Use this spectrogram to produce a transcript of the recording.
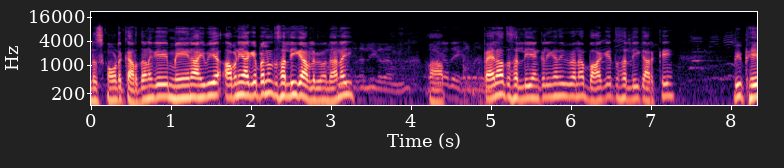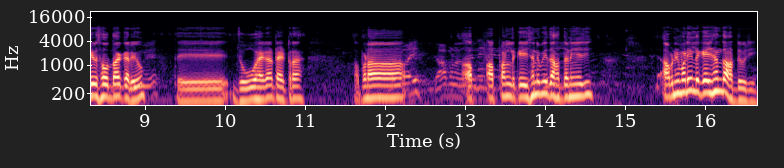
ਡਿਸਕਾਊਂਟ ਕਰ ਦੇਣਗੇ। ਮੇਨ ਆਹੀ ਵੀ ਆਪਣੀ ਆ ਕੇ ਪਹਿਲਾਂ ਤਸੱਲੀ ਕਰ ਲਵੇ ਬੰਦਾ ਹਨਾ ਜੀ? ਤਸੱਲੀ ਕਰਾਉਣੀ ਹਾਂ ਪਹਿਲਾਂ ਤਸੱਲੀ ਅੰਕਲ ਜੀ ਕਹਿੰਦੇ ਵੀ ਪਹਿਲਾਂ ਬਾਹ ਕੇ ਤਸੱਲੀ ਕਰਕੇ ਵੀ ਫੇਰ ਸੌਦਾ ਕਰਿਓ। ਤੇ ਜੋ ਹੈਗਾ ਟਰੈਕਟਰ ਆਪਣਾ ਭਾਈ ਚਾਹ ਬਣਾ ਆਪ- ਆਪਾਂ ਲੋਕੇਸ਼ਨ ਵੀ ਦੱਸ ਦੇਣੀ ਹੈ ਜੀ। ਆਪਣੀ ਮਾੜੀ ਲੋਕੇਸ਼ਨ ਦੱਸ ਦਿਓ ਜੀ।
